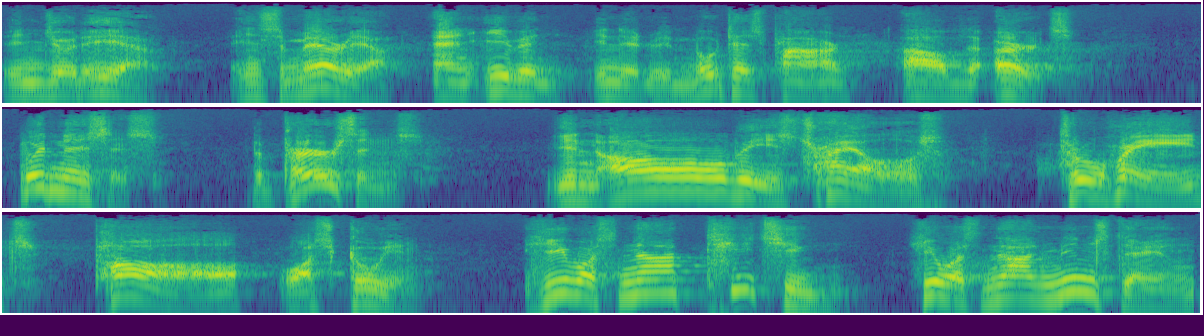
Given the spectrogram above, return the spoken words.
in Judea, in Samaria, and even in the remotest part of the earth. Witnesses, the persons in all these trials through which Paul was going. He was not teaching, he was not ministering,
